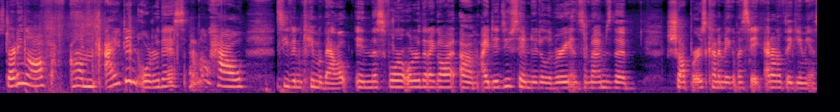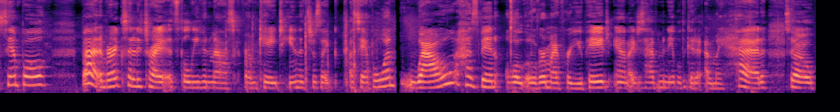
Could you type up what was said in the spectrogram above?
starting off, um, I didn't order this. I don't know how this even came about in the Sephora order that I got. Um, I did do same day delivery and sometimes the shoppers kind of make a mistake. I don't know if they gave me a sample but I'm very excited to try it. It's the leave-in mask from K18. It's just like a sample one. Wow has been all over my For You page, and I just haven't been able to get it out of my head. So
